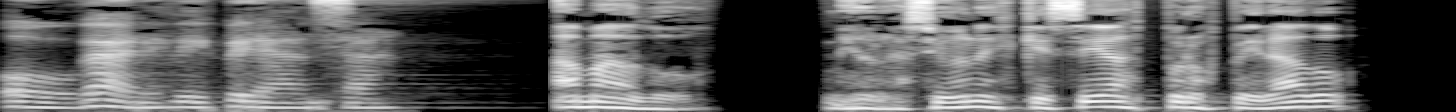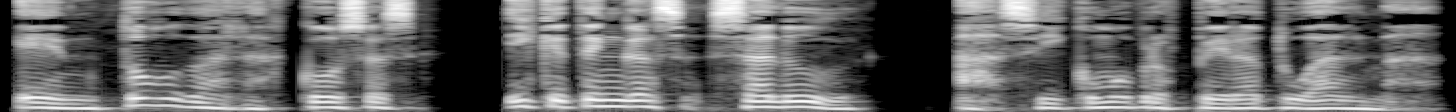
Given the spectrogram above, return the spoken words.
Hogares de Esperanza. Amado, mi oración es que seas prosperado en todas las cosas y que tengas salud, así como prospera tu alma.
